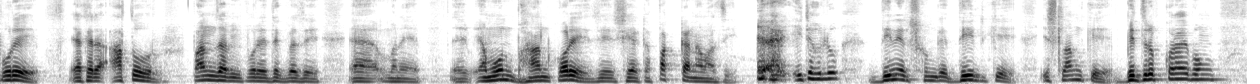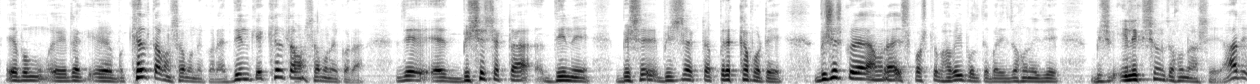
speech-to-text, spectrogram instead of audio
পরে একেবারে আতর, পাঞ্জাবি পরে দেখবে যে মানে এমন ভান করে যে সে একটা পাক্কা নামাজি। এটা হলো দিনের সঙ্গে দিনকে ইসলামকে বিদ্রুপ করা এবং এবং আহ, খেলতামাশা মনে করা দিনকে খেলতামাশা মনে করা। যে বিশেষ একটা দিনে বিশেষ বিশেষ একটা প্রেক্ষাপটে বিশেষ করে আমরা স্পষ্টভাবেই বলতে পারি যখন এই যে ইলেকশন যখন আসে আরে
